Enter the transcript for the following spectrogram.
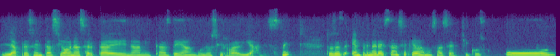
la presentación acerca de dinámicas de ángulos y radianes. ¿sí? Entonces, en primera instancia, ¿qué vamos a hacer, chicos? Un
